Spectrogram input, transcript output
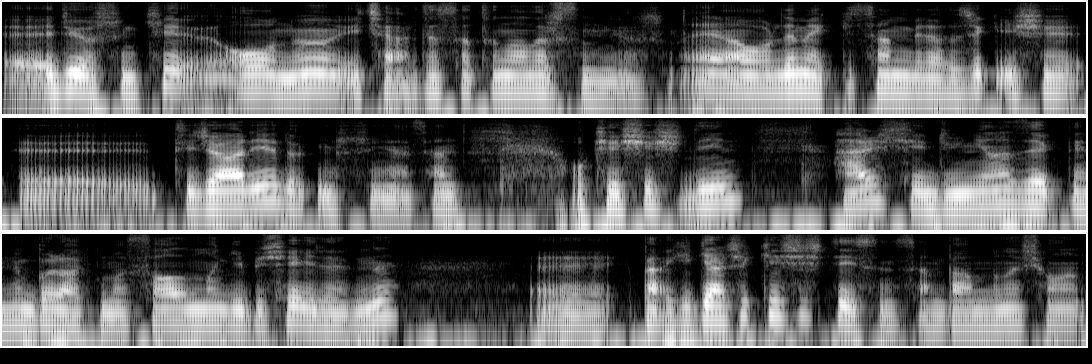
e, diyorsun ki onu içeride satın alırsın diyorsun. E orada demek ki sen birazcık işi e, ticariye dökmüşsün yani sen o keşişliğin her şey dünya zevklerini bırakma, salma gibi şeylerini e, belki gerçek keşiş değilsin sen. Ben buna şu an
